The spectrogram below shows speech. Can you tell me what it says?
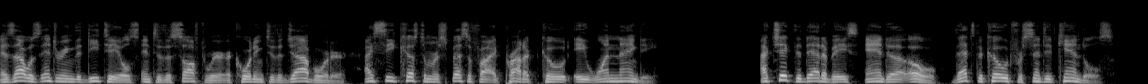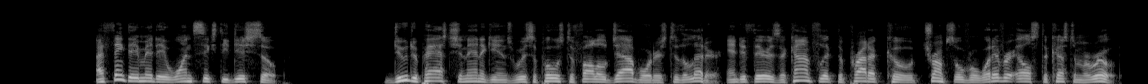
As I was entering the details into the software according to the job order, I see customer specified product code A190. I checked the database and uh oh, that's the code for scented candles. I think they meant a 160 dish soap. Due to past shenanigans, we're supposed to follow job orders to the letter, and if there is a conflict, the product code trumps over whatever else the customer wrote.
